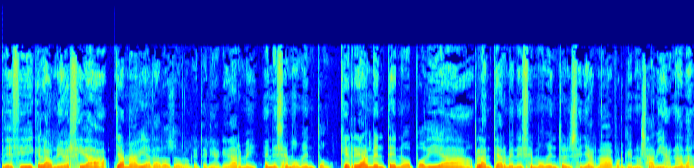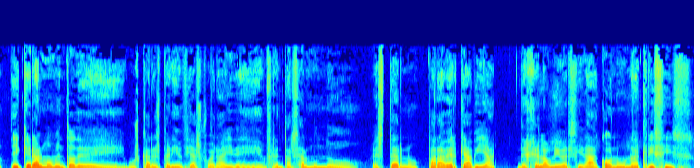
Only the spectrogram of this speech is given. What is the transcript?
decidí que la universidad ya me había dado todo lo que tenía que darme en ese momento, que realmente no podía plantearme en ese momento enseñar nada porque no sabía nada y que era el momento de buscar experiencias fuera y de enfrentarse al mundo externo para ver qué había. Dejé la universidad con una crisis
